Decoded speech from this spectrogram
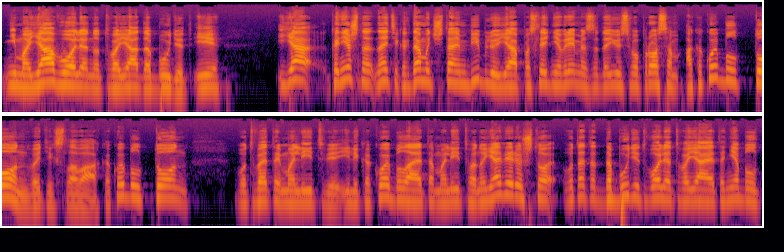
не моя воля, но твоя да будет. И, и я, конечно, знаете, когда мы читаем Библию, я последнее время задаюсь вопросом, а какой был тон в этих словах? Какой был тон вот в этой молитве? Или какой была эта молитва? Но я верю, что вот это «да будет воля твоя» это не был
